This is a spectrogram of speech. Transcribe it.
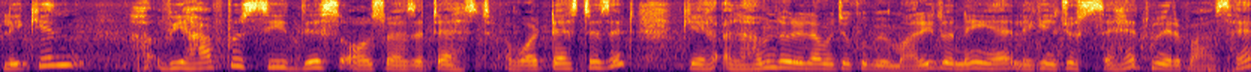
لیکن we have to see this also as a test what test is it کہ الحمد للہ مجھے کوئی بیماری تو نہیں ہے، لیکن جو صحت میرے پاس ہے،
